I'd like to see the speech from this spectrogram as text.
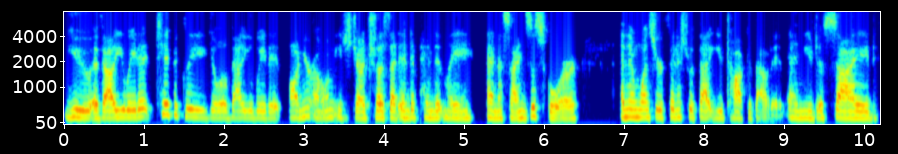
You evaluate it. Typically you'll evaluate it on your own. Each judge does that independently and assigns a score. And then once you're finished with that you talk about it and you decide.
